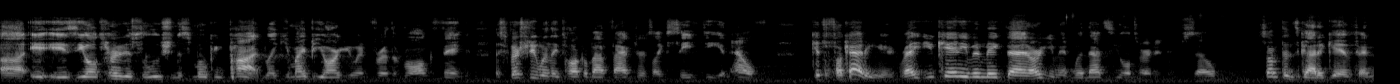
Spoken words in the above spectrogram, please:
uh, is the alternative solution to smoking pot. Like you might be arguing for the wrong thing, especially when they talk about factors like safety and health. Get the fuck out of here, right? You can't even make that argument when that's the alternative. So something's got to give and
